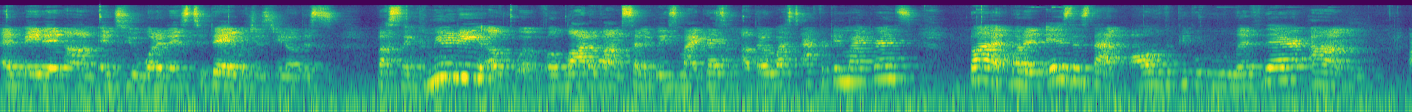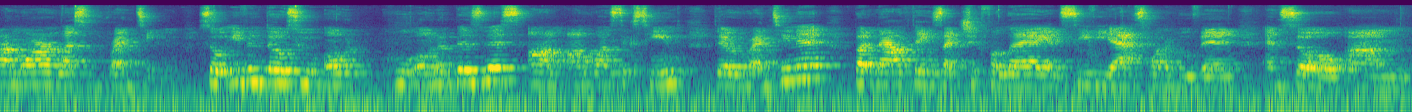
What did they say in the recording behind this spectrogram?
and made it um, into what it is today, which is you know this bustling community of, of a lot of Senegalese migrants and other West African migrants. But what it is is that all of the people who live there um, are more or less renting. So even those who own who own a business um, on 116th, they're renting it. But now things like Chick Fil A and CVS want to move in, and so um,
